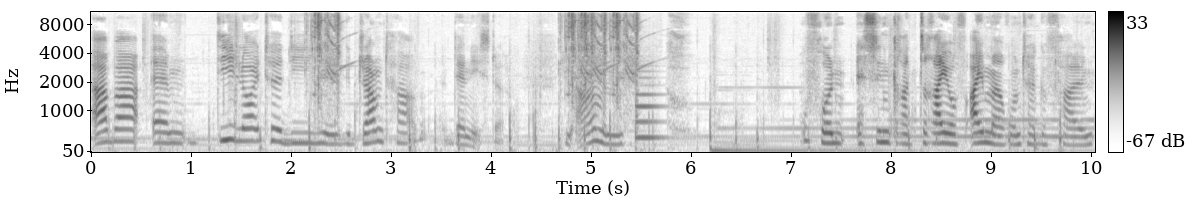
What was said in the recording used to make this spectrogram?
Aber ähm, die Leute, die hier gejumpt haben, der nächste. Die Armen. Von, es sind gerade drei auf einmal runtergefallen.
